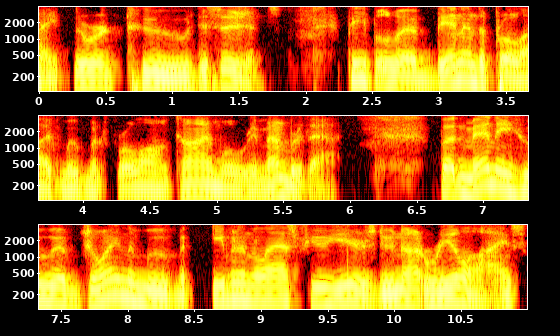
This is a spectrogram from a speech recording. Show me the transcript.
right. There were two decisions. People who have been in the pro life movement for a long time will remember that. But many who have joined the movement, even in the last few years, do not realize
